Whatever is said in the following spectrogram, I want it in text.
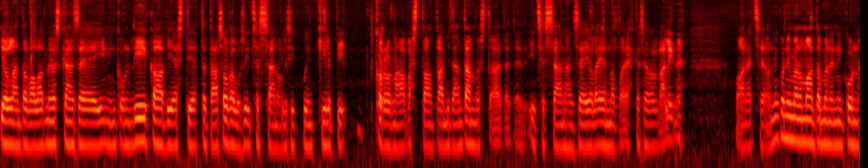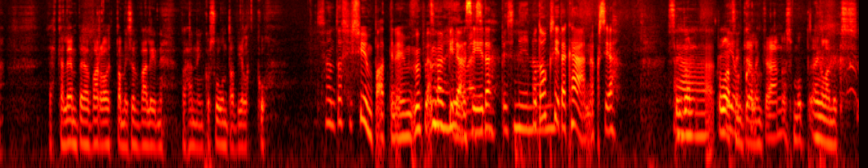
jollain tavalla myöskään se ei niin kuin liikaa viesti, että tämä sovellus itsessään olisi kuin kilpi koronaa vastaan tai mitään tämmöistä. Että, että itsessäänhän se ei ole ennaltaehkäisevä väline, vaan että se on niin kuin nimenomaan tämmöinen niin kuin ehkä lempeä varoittamisen väline, vähän niin kuin suuntavilkku. Se on tosi sympaattinen. Mä, mä pidän siitä. niin Mutta onko siitä käännöksiä? Siitä on ää, ruotsin kielen käännös, mutta englanniksi,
